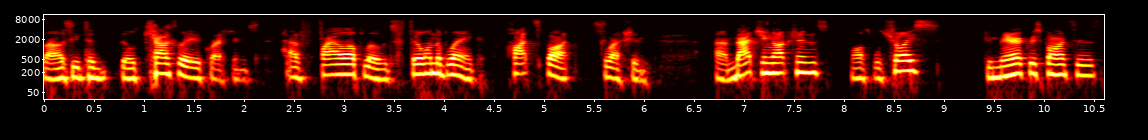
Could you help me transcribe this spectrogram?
Allows you to build calculated questions, have file uploads, fill in the blank, hotspot selection, uh, matching options, multiple choice, numeric responses,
